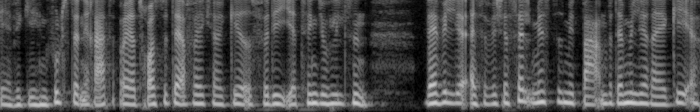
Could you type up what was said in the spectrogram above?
Jeg vil give hende fuldstændig ret, og jeg tror også, det er derfor, jeg ikke reagerede, fordi jeg tænkte jo hele tiden, hvad vil jeg, altså hvis jeg selv mistede mit barn, hvordan ville jeg reagere?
